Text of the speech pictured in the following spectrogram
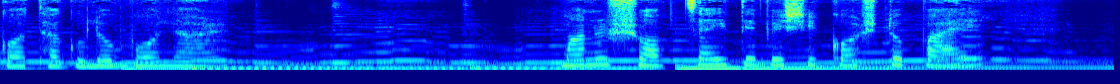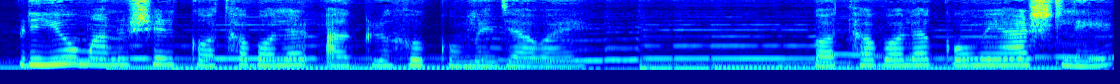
কথাগুলো বলার। মানুষ সব চাইতে বেশি কষ্ট পায় প্রিয় মানুষের কথা বলার আগ্রহ কমে যাওয়ায়। কথা বলা কমে আসলে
